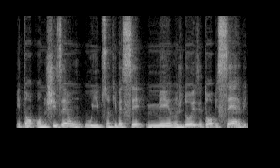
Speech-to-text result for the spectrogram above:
Então, quando x é 1, o y aqui vai ser menos 2. Então, observe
